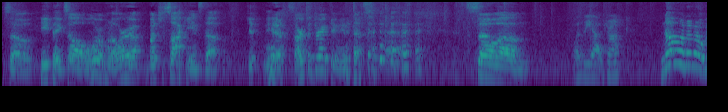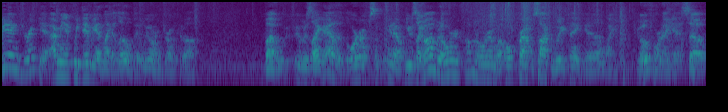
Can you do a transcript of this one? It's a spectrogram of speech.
So he thinks, oh, well, I'm gonna order up a bunch of sake and stuff. Get you know, start the drinking, you know. so um, Was he out drunk? no, no, no, we didn't drink it. I mean, if we did, we had like a little bit. We weren't drunk at all. But it was like, yeah, order up some. You know, he was like, oh, I'm gonna order, I'm gonna order him a whole crap of sake. What do you think? You know, I'm like, go for it, I guess. So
